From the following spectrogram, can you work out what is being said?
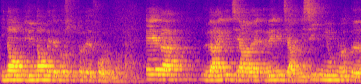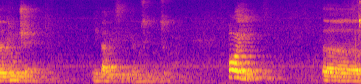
il nome del costruttore del forno, era iniziale, le iniziali di Signum eh, Cruce, mi pare che si dica così, insomma. Poi eh,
